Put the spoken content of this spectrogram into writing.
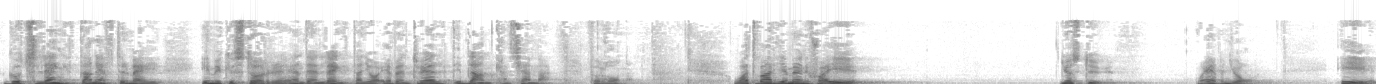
Guds längtan efter mig är mycket större än den längtan jag eventuellt ibland kan känna för honom. Och att varje människa är, just du och även jag, är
